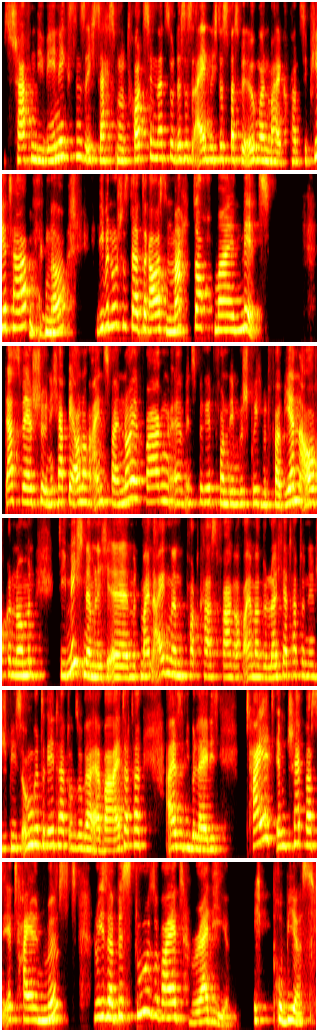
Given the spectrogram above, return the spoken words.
Das schaffen die wenigstens. Ich sage es nur trotzdem dazu. Das ist eigentlich das, was wir irgendwann mal konzipiert haben. Genau. Liebe Nuschus da draußen, macht doch mal mit. Das wäre schön. Ich habe ja auch noch ein, zwei neue Fragen äh, inspiriert von dem Gespräch mit Fabienne aufgenommen, die mich nämlich äh, mit meinen eigenen Podcast-Fragen auf einmal gelöchert hat und den Spieß umgedreht hat und sogar erweitert hat. Also, liebe Ladies, teilt im Chat, was ihr teilen müsst. Luisa, bist du soweit ready? Ich probier's.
